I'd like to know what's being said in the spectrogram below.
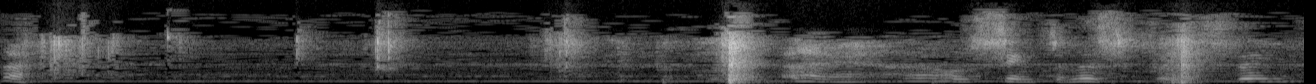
Huh. I always seem to misplace things.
